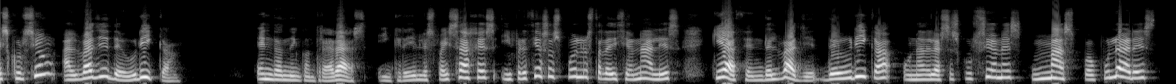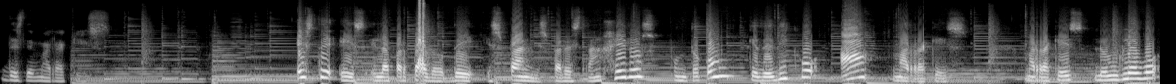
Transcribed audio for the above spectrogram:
Excursión al Valle de Eurica, en donde encontrarás increíbles paisajes y preciosos pueblos tradicionales que hacen del Valle de Eurica una de las excursiones más populares desde Marrakech. Este es el apartado de SpanishParaExtranjeros.com que dedico a Marrakech. Marrakech lo englobo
